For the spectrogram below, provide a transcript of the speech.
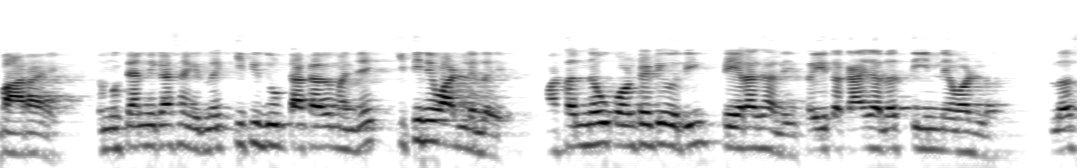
बारा आहे. तर मग त्यांनी काय सांगितलंय? किती दूध टाकावे म्हणजे कितीने वाढलेलं आहे? आता नऊ क्वांटिटी होती तेरा झाली. तर इथं काय झालं? तीनने वाढलं. प्लस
